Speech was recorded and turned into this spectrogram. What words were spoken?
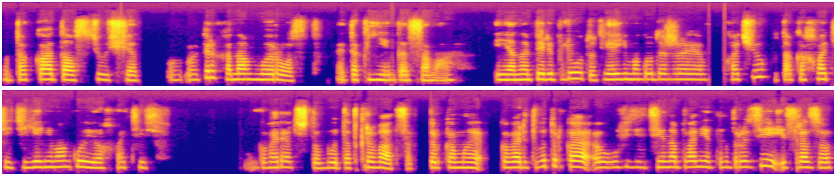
вот такая толстючая. Во-первых, она в мой рост. эта книга сама и она переплетут. Я не могу даже, хочу так охватить, и я не могу ее охватить. Говорят, что будет открываться. Только мы, говорит, вы только э, увидите инопланетных друзей, и сразу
